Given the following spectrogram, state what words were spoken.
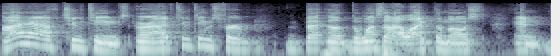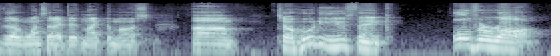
I have two teams, or I have two teams for be- uh, the ones that I like the most and the ones that I didn't like the most. Um, so who do you think overall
